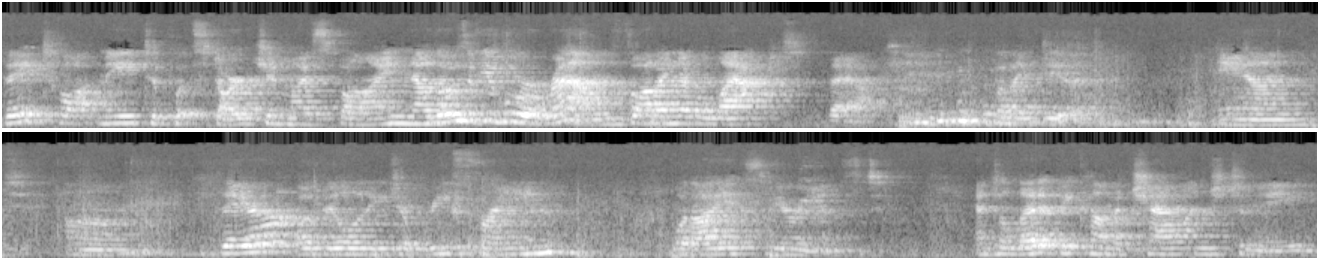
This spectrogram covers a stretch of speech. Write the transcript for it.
they taught me to put starch in my spine. Now, those of you who were around thought I never lacked that, but I did. And um, their ability to reframe what I experienced and to let it become a challenge to me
